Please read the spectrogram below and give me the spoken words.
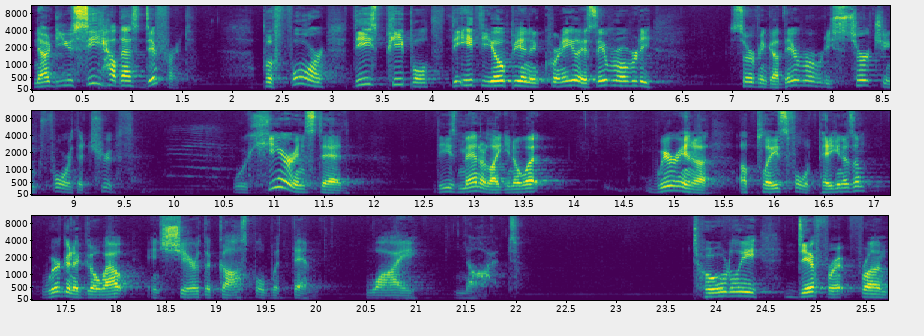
Now, do you see how that's different? Before, these people, the Ethiopian and Cornelius, they were already serving God. They were already searching for the truth. Well, here instead, these men are like, you know what? We're in a, a place full of paganism. We're going to go out and share the gospel with them. Why not? Totally different from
